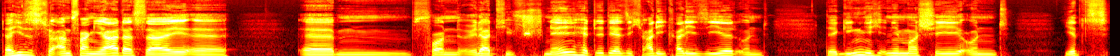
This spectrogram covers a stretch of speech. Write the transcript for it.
Da hieß es zu Anfang, ja, das sei äh, ähm, von relativ schnell hätte der sich radikalisiert und der ging nicht in die Moschee und jetzt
